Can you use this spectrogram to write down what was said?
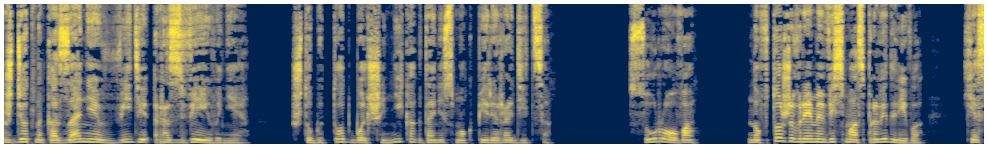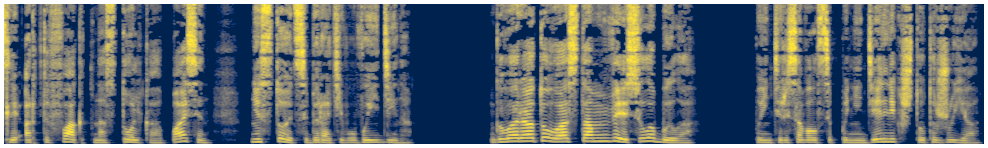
ждет наказание в виде развеивания, чтобы тот больше никогда не смог переродиться. Сурово, но в то же время весьма справедливо. Если артефакт настолько опасен, не стоит собирать его воедино. «Говорят, у вас там весело было», — поинтересовался понедельник, что-то жуя.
